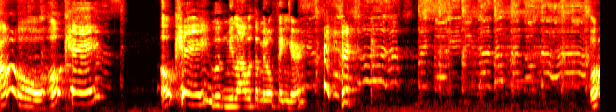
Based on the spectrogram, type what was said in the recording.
Oh, okay. Okay, Ludmilla with the middle finger. oh!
